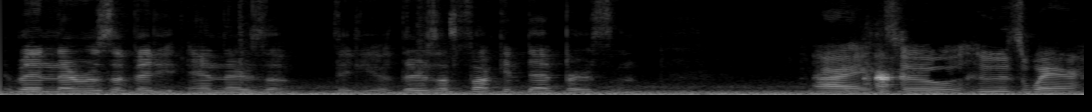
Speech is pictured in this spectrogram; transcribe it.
Then there was a video, and there's a video. There's a fucking dead person. All right, so who's where?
